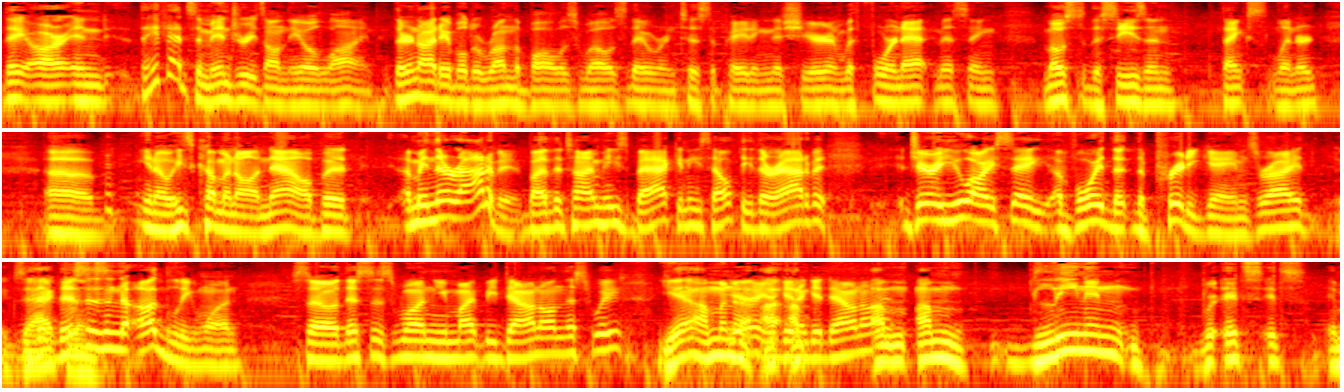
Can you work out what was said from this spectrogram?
They are, and they've had some injuries on the O line. They're not able to run the ball as well as they were anticipating this year. And with Fournette missing most of the season, thanks, Leonard, uh, you know, he's coming on now. But, I mean, they're out of it. By the time he's back and he's healthy, they're out of it. Jerry, you always say avoid the, the pretty games, right? Exactly. This is an ugly one. So this is one you might be down on this week. Yeah, I'm gonna. Yeah, you're I- gonna I'm- get down on I'm. I'm leaning. It's it's it,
